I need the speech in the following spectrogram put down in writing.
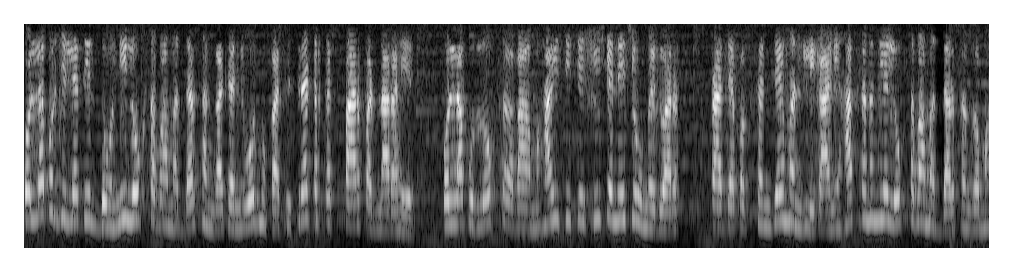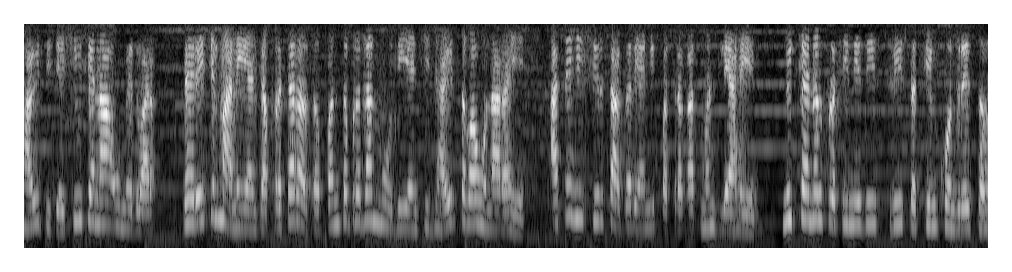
कोल्हापूर जिल्ह्यातील दोन्ही लोकसभा मतदारसंघाच्या निवडणुका तिसऱ्या टप्प्यात पार पडणार आहेत. कोल्हापूर लोकसभा महायुतीचे शिवसेनेचे उमेदवार प्राध्यापक संजय मंडलिक आणि हातकणंगले लोकसभा मतदारसंघ महायुतीचे शिवसेना उमेदवार धैर्यशील माने यांच्या प्रचारार्थ पंतप्रधान मोदी यांची जाहीर सभा होणार आहे असेही क्षीरसागर यांनी पत्रकात म्हटले आहे. न्यूज चॅनल प्रतिनिधी श्री सचिन खोंद्रेसह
